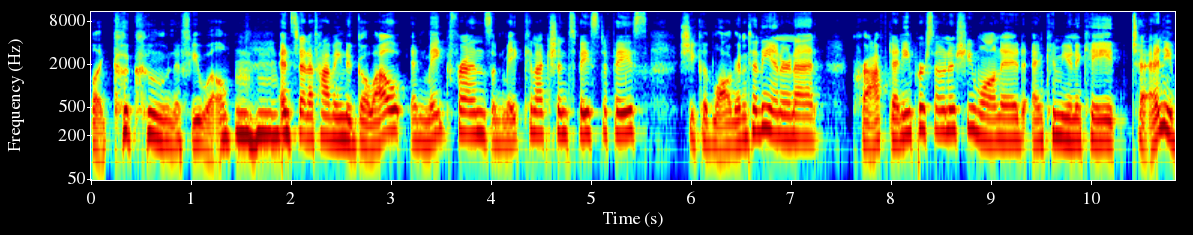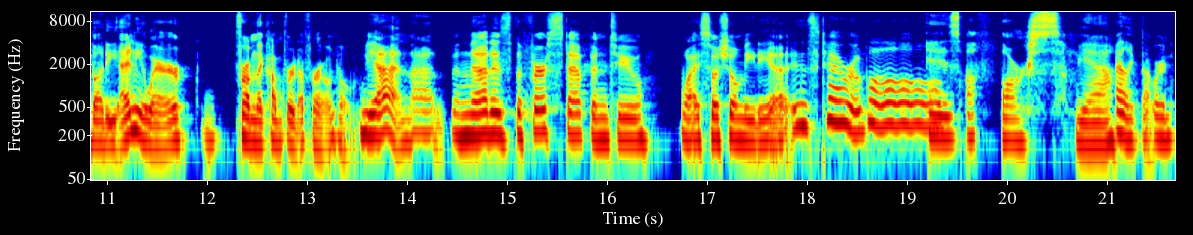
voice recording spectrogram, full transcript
like cocoon, if you will. Mm-hmm. Instead of having to go out and make friends and make connections face to face, she could log into the internet, craft any persona she wanted, and communicate to anybody anywhere from the comfort of her own home. Yeah, and that and that is the first step into why social media is terrible. Is a farce. yeah. I like that word.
